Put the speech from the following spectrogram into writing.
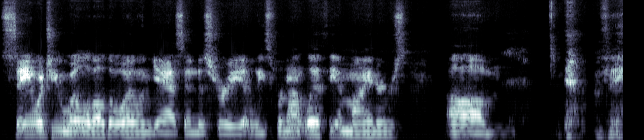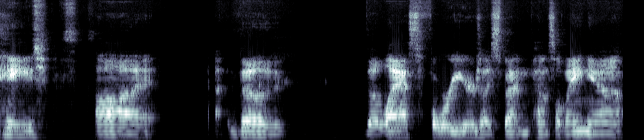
say what you will about the oil and gas industry, at least we're not lithium miners. Um, they, uh, the the last four years I spent in Pennsylvania,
